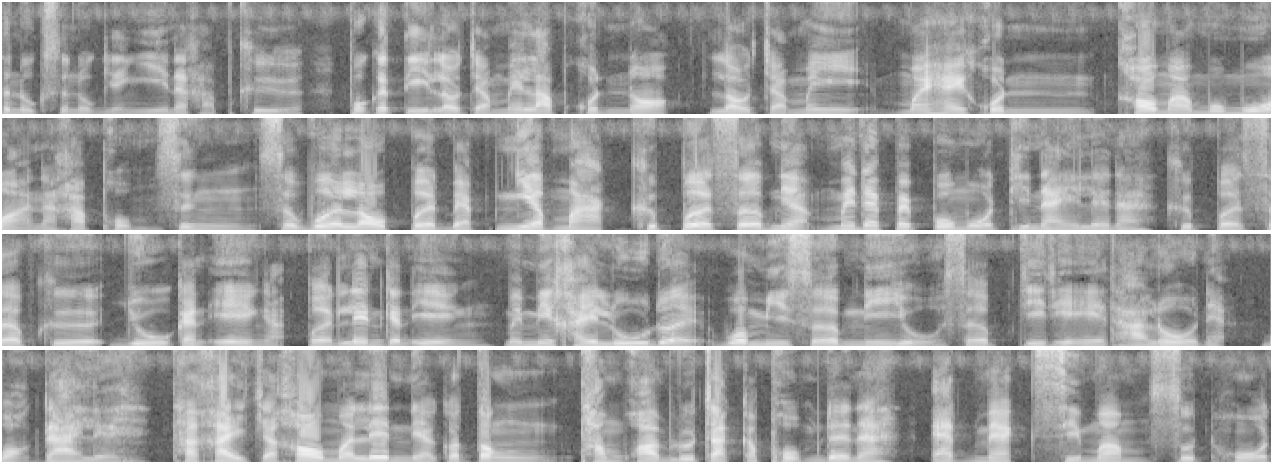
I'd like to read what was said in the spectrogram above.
สนุกสนุกๆอย่างนี้นะครับ คือปกติเราจะไม่รับคนนอก เราจะไม่ไม่ให้คนเข้ามามั่วๆนะครับผมซึ่งเซิร์ฟเวอร์เราเปิดแบบเงียบมาก คือเปิดเซิร์ฟเนี่ยไม่ได้ไปโปรโมทที่ไหนเลยนะ คือเปิดเซิร์ฟคืออยู่กันเองอะ่ะเปิดเล่นกันเอง ไม่มีใครรู้ด้วยว่ามีเซิร์ฟนี้อยู่เซิร์ฟ GTA Taro เนี่ยบอกได้เลย ถ้าใครจะเข้ามาเล่นเนี่ยก็ต้องทำความรู้จักกับผมด้วยนะ แอดแม็กซิมัมสุดโหด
